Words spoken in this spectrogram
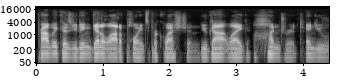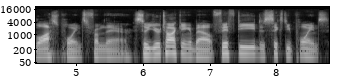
Probably because you didn't get a lot of points per question. You got like 100 and you lost points from there. So you're talking about 50 to 60 points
